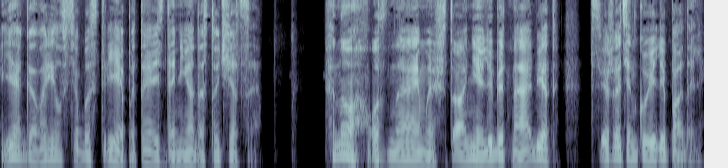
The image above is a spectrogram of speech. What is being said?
Я говорил все быстрее, пытаясь до нее достучаться. Ну, узнаем мы, что они любят на обед свежатинку или падаль.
